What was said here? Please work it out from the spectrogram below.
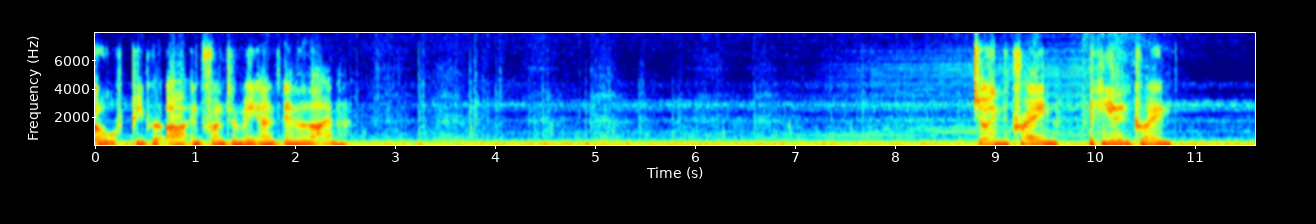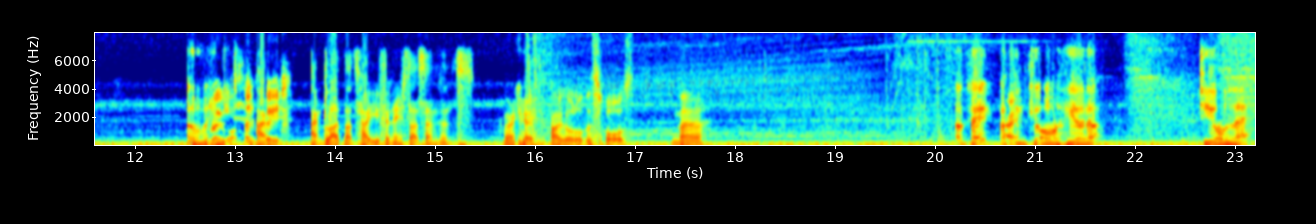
Oh, people are in front of me and in a line. Join the train, the healing train. Overheat. Robot centipede. I'm glad that's how you finished that sentence. Okay, I got all the spores. Nah. Okay, I Right. think you're all healed up. To your left.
